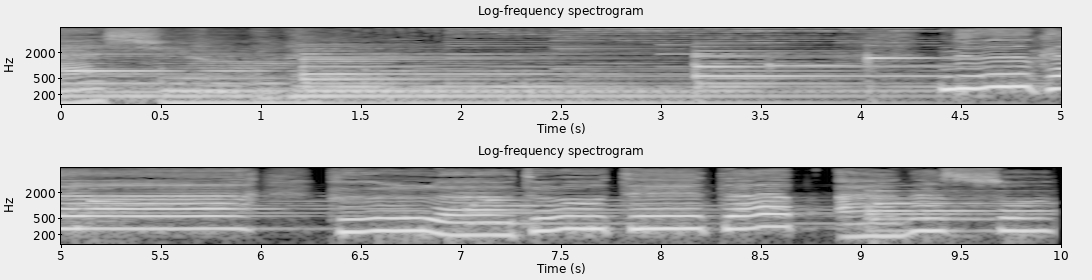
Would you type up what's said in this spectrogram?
마시 누가 불러도 대답 안 하소.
